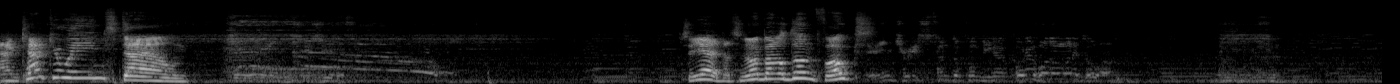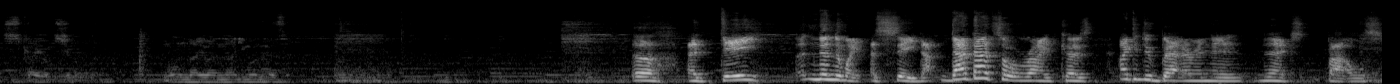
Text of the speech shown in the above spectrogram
And Kakyoin's down. So yeah, that's another battle done, folks. Ugh, a D? No, no, wait, a C. That, that that's all right, cause I can do better in the next battles.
